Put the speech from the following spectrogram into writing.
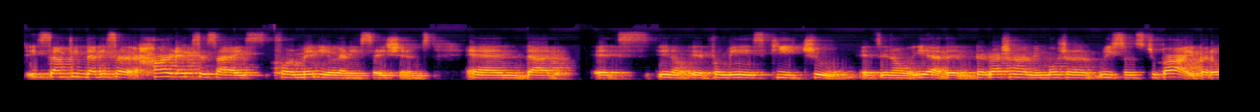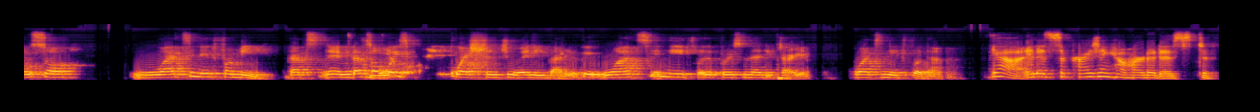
is something that is a hard exercise for many organizations and that it's you know it, for me is key too. It's you know yeah the, the rational and emotional reasons to buy but also what's in it for me? That's and that's always a question to anybody. Okay what's in it for the person that you target? What's in it for them? Yeah and it's surprising how hard it is to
